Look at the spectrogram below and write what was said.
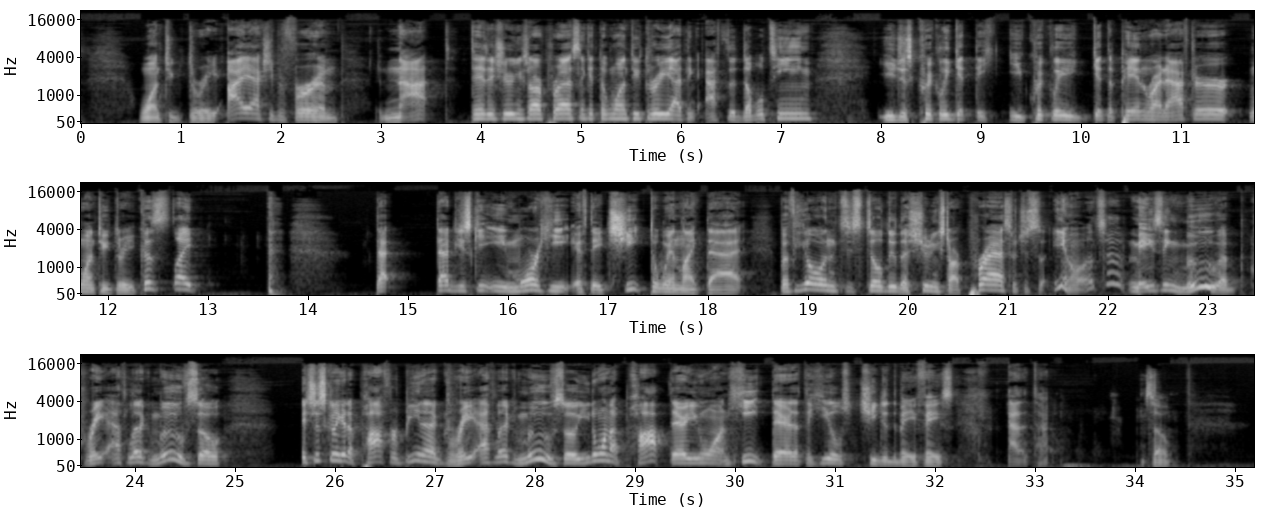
One, two, three. I actually prefer him not to hit a shooting star press and get the one, two, three. I think after the double team, you just quickly get the you quickly get the pin right after one, two, three. Cause like that that just get you more heat if they cheat to win like that but if you go and still do the shooting star press, which is, you know, it's an amazing move, a great athletic move. So it's just to get a pop for being a great athletic move. So you don't want to pop there. You want heat there that the heels cheated the bay face at the title. So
